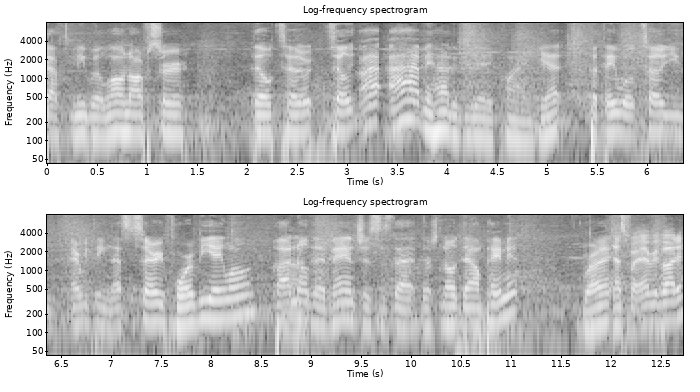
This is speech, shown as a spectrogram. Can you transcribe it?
have to meet with a loan officer. They'll tell tell. I, I haven't had a VA client yet, but they will tell you everything necessary for a VA loan. But I know the uh-huh. advantages is that there's no down payment, right? That's for everybody.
